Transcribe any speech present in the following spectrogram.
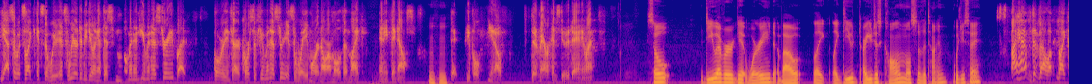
Yeah, so it's like it's the weird it's weird to be doing at this moment in human history, but over the entire course of human history, it's way more normal than like anything else mm-hmm. that people, you know, that Americans do today anyway. So do you ever get worried about like like do you are you just calm most of the time? Would you say? I have developed like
